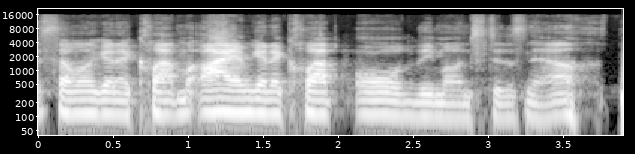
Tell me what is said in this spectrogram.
someone gonna clap I am gonna clap all of the monsters now.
